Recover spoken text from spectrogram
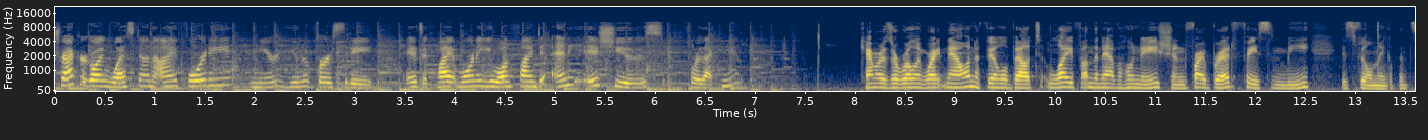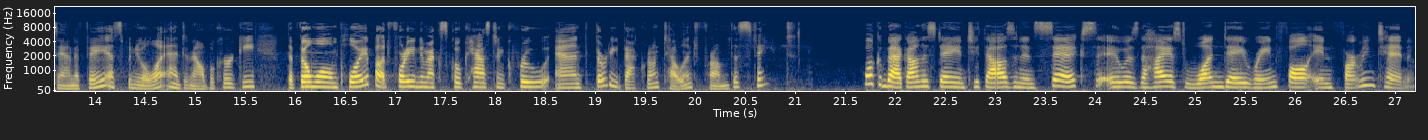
tracker going west on I-40 near University. It's a quiet morning. You won't find any issues for that commute. Cameras are rolling right now in a film about life on the Navajo Nation. Frybread Face and Me is filming up in Santa Fe, Espanola, and in Albuquerque. The film will employ about 40 New Mexico cast and crew and 30 background talent from the state. Welcome back. On this day in 2006, it was the highest one-day rainfall in Farmington.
